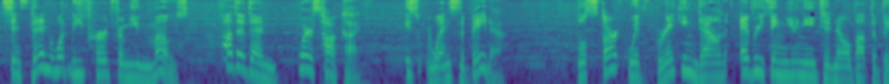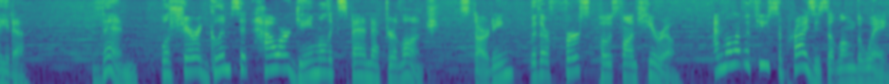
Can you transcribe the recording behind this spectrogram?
Since then, what we've heard from you most, other than where's Hawkeye, is when's the beta? We'll start with breaking down everything you need to know about the beta. Then, we'll share a glimpse at how our game will expand after launch, starting with our first post launch hero, and we'll have a few surprises along the way.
